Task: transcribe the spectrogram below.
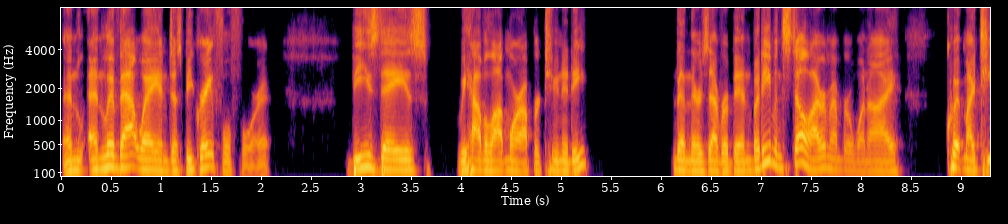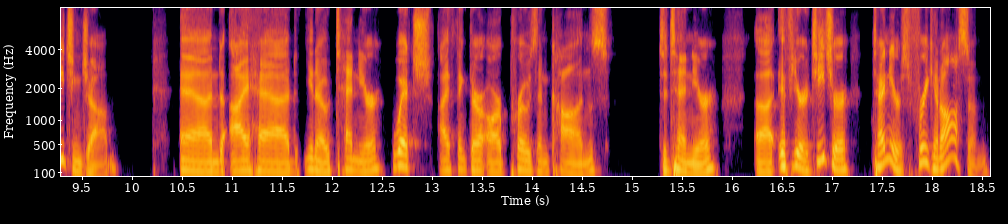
and and live that way and just be grateful for it. These days, we have a lot more opportunity than there's ever been. But even still, I remember when I quit my teaching job and I had, you know, tenure, which I think there are pros and cons to tenure uh, if you're a teacher, tenure is freaking awesome.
